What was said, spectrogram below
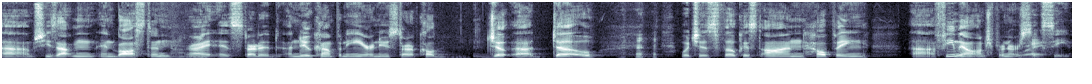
Um, she's out in, in Boston, Mm-hmm. right? Has started a new company or a new startup called jo- uh, Dough, which is focused on helping uh, female entrepreneurs Right. succeed.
